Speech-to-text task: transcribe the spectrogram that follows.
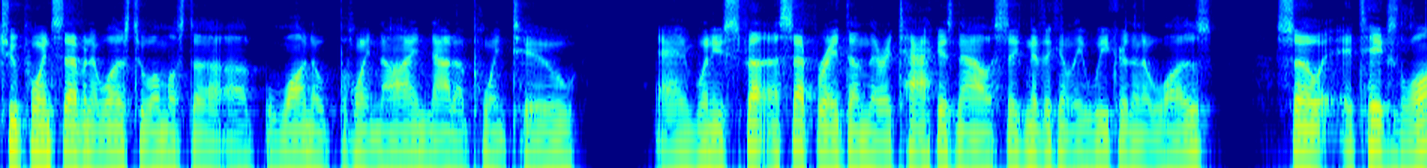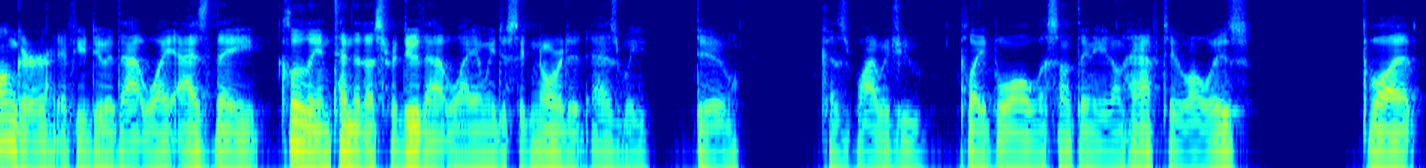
2.7 it was to almost a, a 1, a 0.9, now to a 0.2. And when you spe- uh, separate them, their attack is now significantly weaker than it was. So it takes longer if you do it that way, as they clearly intended us to do that way, and we just ignored it as we do. Because why would you play ball with something you don't have to always? But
